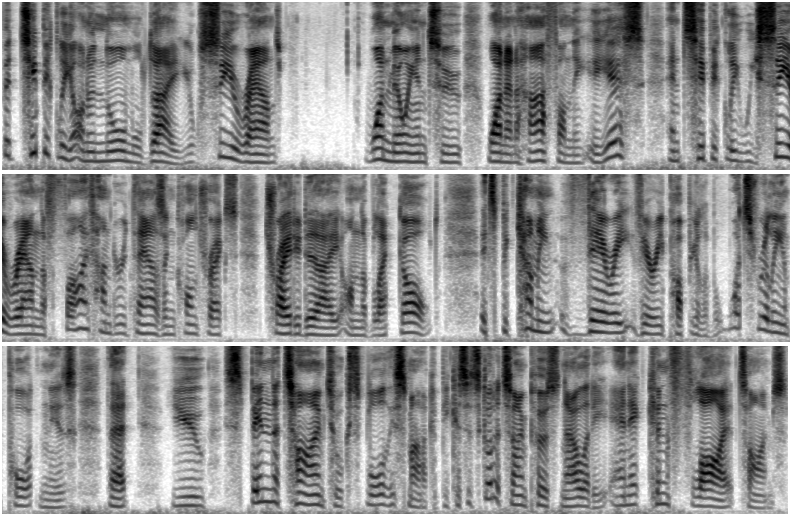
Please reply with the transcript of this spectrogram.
But typically on a normal day you'll see around 1 million to one and a half on the ES and typically we see around the 500,000 contracts traded today on the black gold. It's becoming very very popular. But what's really important is that you spend the time to explore this market because it's got its own personality and it can fly at times.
